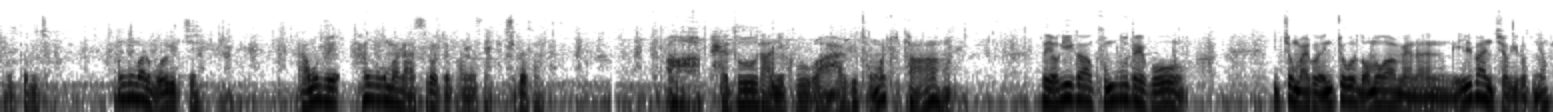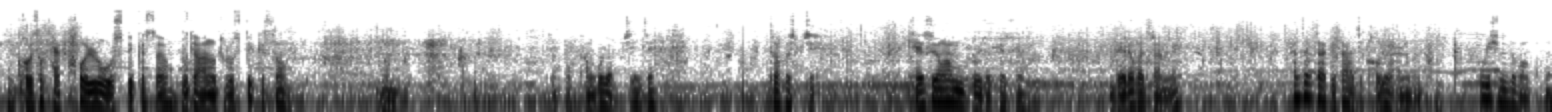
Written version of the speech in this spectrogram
못 들은 척. 한국말을 모르겠지. 아무도 한국말을 안 쓰거든요, 방에서, 집에서. 아, 배도 다니고, 와, 여기 정말 좋다. 근데 여기가 군부대고, 이쪽 말고 왼쪽으로 넘어가면은 일반 지역이거든요. 거기서 배 타고 일로 올 수도 있겠어요. 무대 안으로 들어올 수도 있겠어. 음. 방법이 없지, 이제. 들어가고 싶지. 개수영 한번 보여줘, 개수영. 내려가질 않네. 한 살짜리라 아직 거의 아닌 것 같아. 호기심도 많고.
